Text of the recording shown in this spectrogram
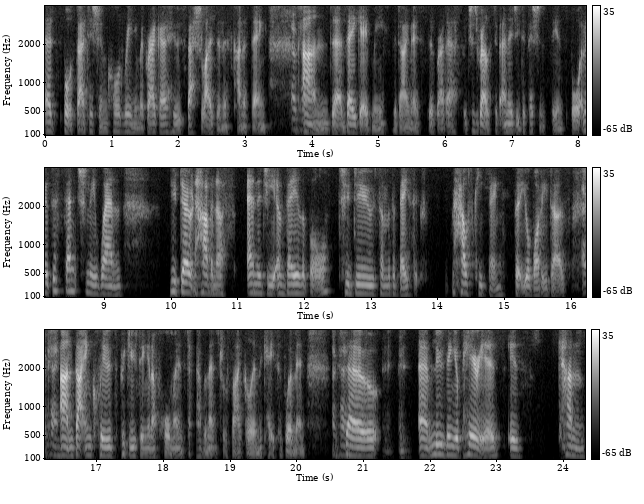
a, sports dietitian called Renee McGregor who specialise in this kind of thing. Okay. And uh, they gave me the diagnosis of RED-S, which is relative energy deficiency in sport. And it's essentially when you don't have enough energy available to do some of the basics housekeeping that your body does. Okay. And that includes producing enough hormones to have a menstrual cycle in the case of women. Okay. So um, losing your periods is can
